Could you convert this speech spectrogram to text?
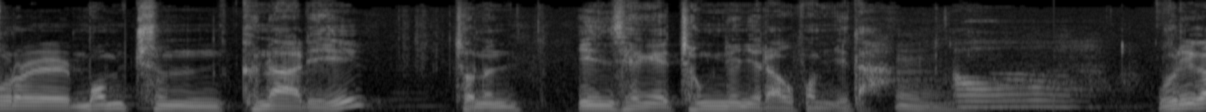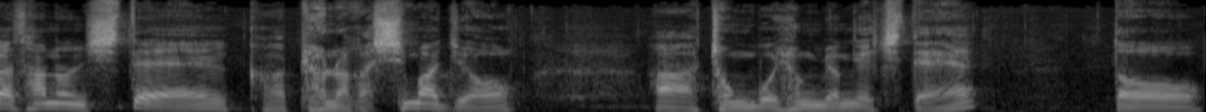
물을 멈춘 그날이 저는 인생의 정년이라고 봅니다. 어. 우리가 사는 시대에 그 변화가 심하죠. 아, 정보 혁명의 시대, 또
